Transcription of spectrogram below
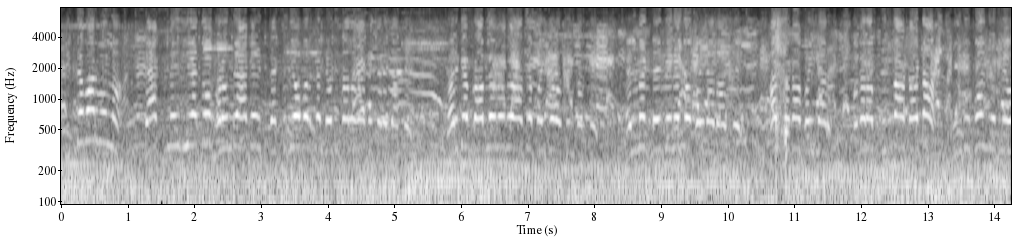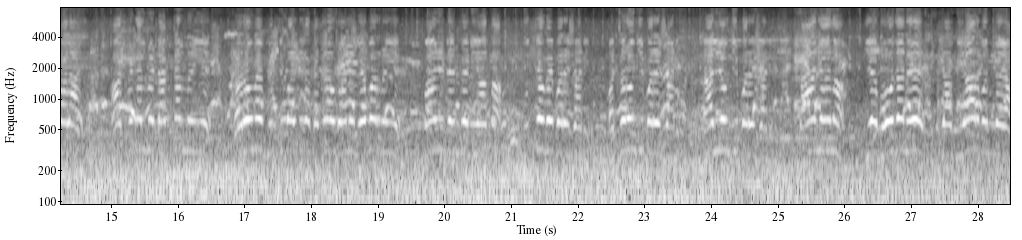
कितने बार बोलना टैक्स नहीं दिए तो घरों पे आके टैक्स दियो बोल के नोटिस लगा के चले जाते घर के प्रॉब्लम हो गए आते पैसे वसूल करते हेलमेट नहीं पहने तो पैसा डालते। हर जगह फैला मगर अब कुत्ता काटा, उनको कौन देखने वाला है? हॉस्पिटल में डॉक्टर नहीं है। घरों में म्यूनसिपालिटी का कचरा उठाने लेबर नहीं है। पानी टाइम पे नहीं आता। कुत्तों की परेशानी, मच्छरों की परेशानी, नालियों की परेशानी। कहाँ जाना? ये भोजन है या बिहार बन गया?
